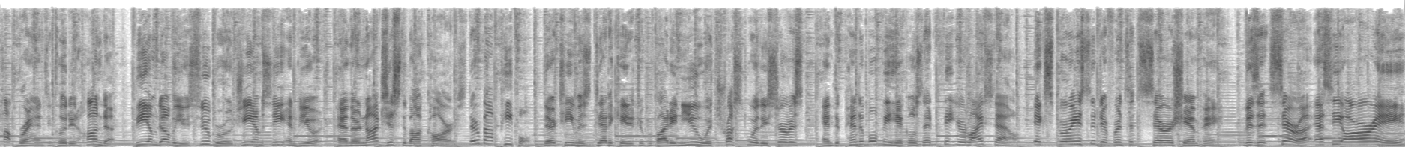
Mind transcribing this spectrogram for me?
top brands including Honda, BMW, Subaru, GMC, and Buick. And they're not just about cars, they're about people. Their team is dedicated to providing you with trustworthy service and dependable vehicles that fit your lifestyle. Experience the difference at Serra Champaign. Visit Serra, S E R R A,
